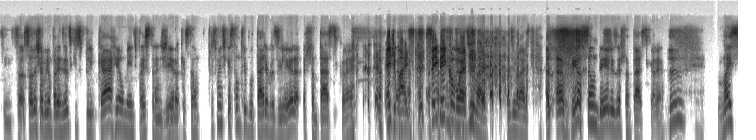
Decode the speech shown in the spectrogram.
Sim, só, só deixa eu abrir um parênteses que explicar realmente para estrangeiro a questão, principalmente a questão tributária brasileira, é fantástico, né? É demais. Sei bem como é. É demais, é demais. A, a reação deles é fantástica, né? Mas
